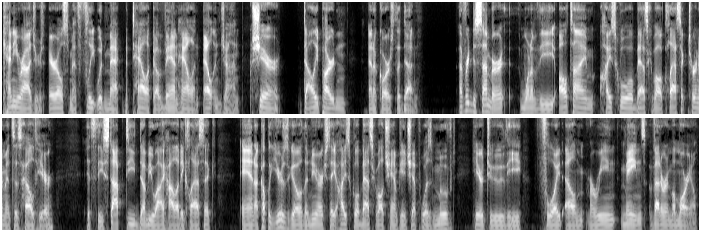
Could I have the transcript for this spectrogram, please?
Kenny Rogers, Aerosmith, Fleetwood Mac, Metallica, Van Halen, Elton John, Cher, Dolly Parton, and of course, The Dead. Every December, one of the all time high school basketball classic tournaments is held here. It's the Stop DWI Holiday Classic. And a couple years ago, the New York State High School Basketball Championship was moved here to the Floyd L. Marine Maines Veteran Memorial.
